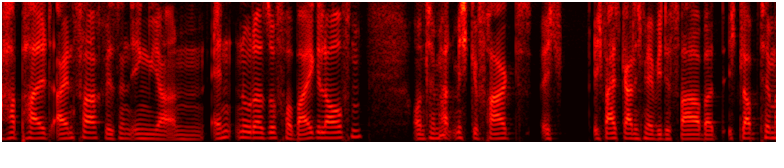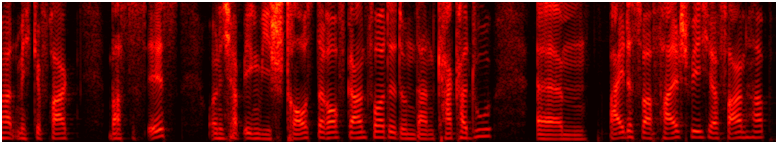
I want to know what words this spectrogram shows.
hab halt einfach, wir sind irgendwie an Enten oder so vorbeigelaufen. Und Tim hat mich gefragt, ich, ich weiß gar nicht mehr, wie das war, aber ich glaube, Tim hat mich gefragt, was es ist. Und ich habe irgendwie Strauß darauf geantwortet und dann Kakadu. Ähm, beides war falsch, wie ich erfahren habe.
